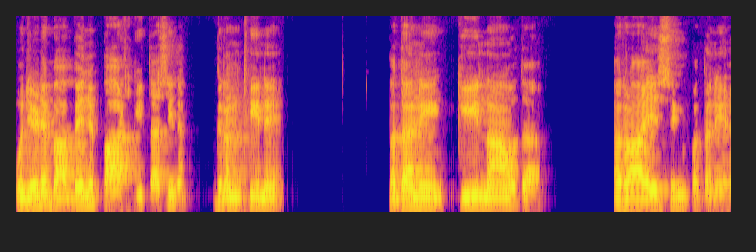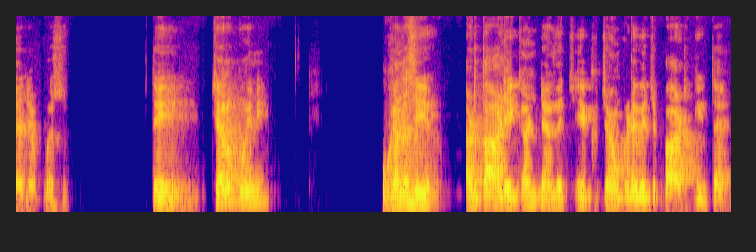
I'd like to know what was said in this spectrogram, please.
ਉਹ ਜਿਹੜੇ ਬਾਬੇ ਨੇ ਪਾਠ ਕੀਤਾ ਸੀ ਨਾ, ਗ੍ਰੰਥੀ ਨੇ, ਪਤਾ ਨਹੀਂ ਕੀ ਨਾਂ ਉਹਦਾ, ਰਾਏ ਸਿੰਘ, ਪਤਾ ਨਹੀਂ ਇਹੋ ਜਿਹਾ ਕੁਛ। ਤੇ ਚਲੋ ਕੋਈ ਨਹੀਂ। ਉਹ ਕਹਿੰਦਾ ਸੀ 48 ਘੰਟਿਆਂ ਵਿੱਚ ਇੱਕ ਚੌਂਕੜੇ ਵਿੱਚ ਪਾਠ ਕੀਤਾ ਹੈ।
